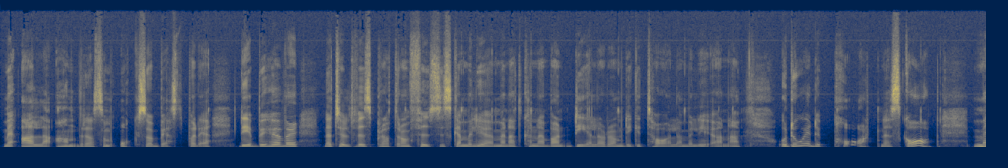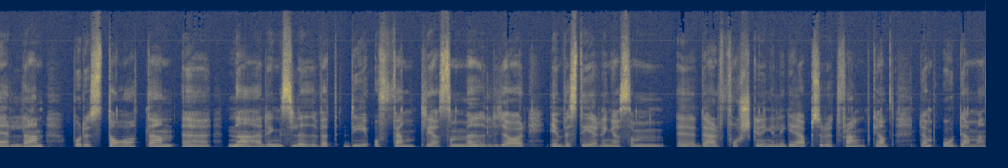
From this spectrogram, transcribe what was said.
med alla andra som också är bäst på det. Det behöver naturligtvis prata om fysiska miljöer men att kunna vara en del av de digitala miljöerna. Och då är det partnerskap mellan både staten, eh, näringslivet, det offentliga som möjliggör investeringar som, eh, där forskningen ligger i absolut framkant och där man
